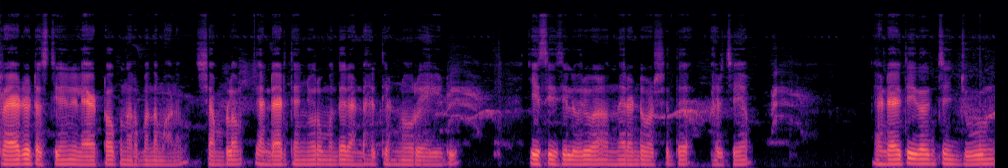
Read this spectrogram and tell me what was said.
ട്രേഡ് ടെസ്റ്റിന് ലാപ്ടോപ്പ് നിർബന്ധമാണ്. ശമ്പളം രണ്ടായിരത്തി അഞ്ഞൂറ് മുതൽ രണ്ടായിരത്തി എണ്ണൂറ് എ ഡി ജി സി സിയിൽ ഒരു ഒന്ന് രണ്ട് വർഷത്തെ പരിചയം. രണ്ടായിരത്തി ഇരുപത്തഞ്ച് ജൂൺ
